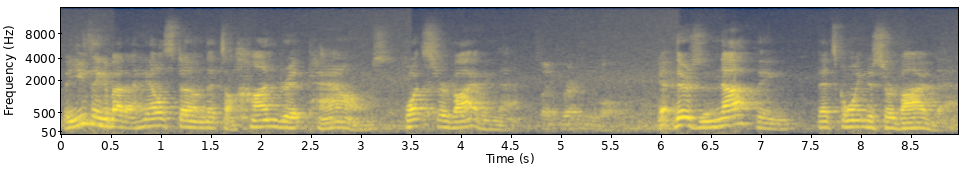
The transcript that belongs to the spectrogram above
But you think about a hailstone that's a hundred pounds. What's surviving that? It's like wrecking ball. Yeah, there's nothing that's going to survive that.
